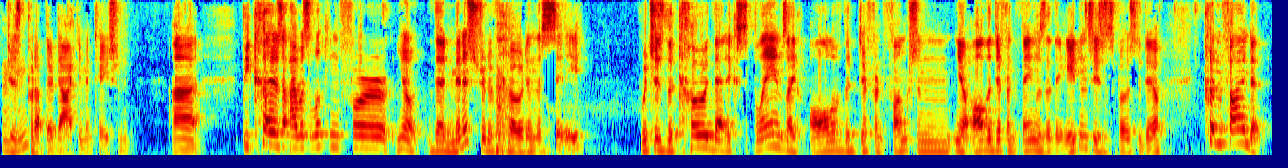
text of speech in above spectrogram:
to just Mhm. put up their documentation. Uh, because I was looking for, you know, the administrative code in the city, which is the code that explains like all of the different function, you know, all the different things that the agencies are supposed to do. Couldn't find it.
